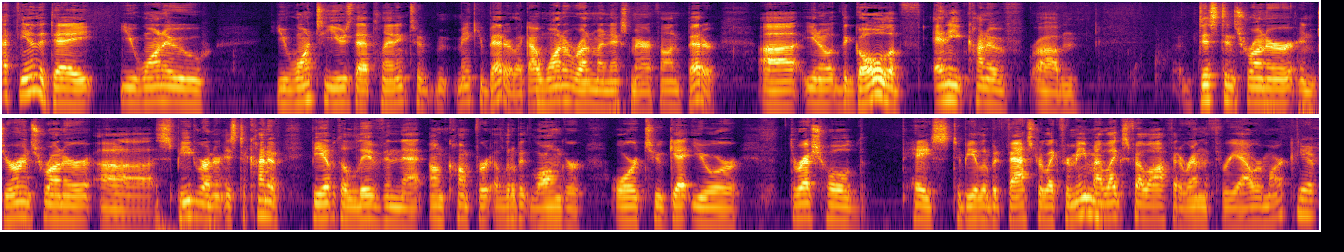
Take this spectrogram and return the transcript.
at the end of the day, you want to you want to use that planning to make you better. Like I want to run my next marathon better. Uh, you know, the goal of any kind of um, distance runner, endurance runner, uh, speed runner is to kind of be able to live in that uncomfort a little bit longer or to get your threshold pace to be a little bit faster. Like for me, my legs fell off at around the three hour mark Yep.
